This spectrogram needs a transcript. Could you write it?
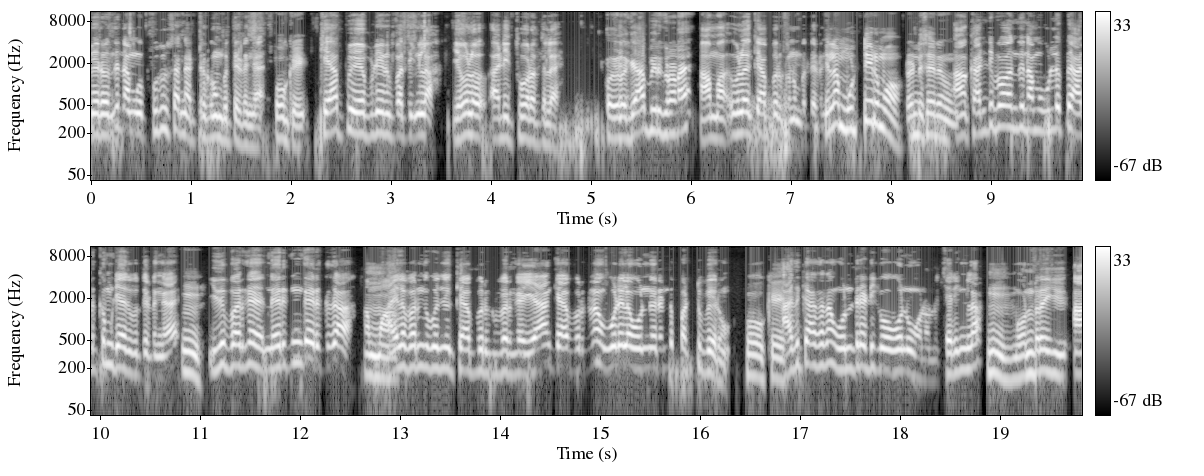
பேர் வந்து நம்ம புதுசா நட்டிருக்கோம் பார்த்துடுங்க. ஓகே கேப் எப்படி இருக்கு பாத்தீங்களா? எவ்வளவு அடி தூரத்துல? இதுல கேப் இருக்கிறோண்ணே ஆமா இவ்வளவு கேப் இருக்கணும் பார்த்துடுங்க எல்லாம் முட்டிருமோ ரெண்டு சைடும் ஆ, கண்டிப்பா வந்து நம்ம உள்ள போய் அறுக்க முடியாது பார்த்துடுங்க ம். இது பாருங்க நெருங்க இருக்குதா? அதுல பாருங்க கொஞ்சம் கேப் இருக்கு பாருங்க. ஏன் கேப் இருக்குன்னா ஊடையில ஒண்ணு ரெண்டு பட்டு போயிரும். ஓகே. அதுக்காக தான் ஒன்றரை அடிக்கு ஒவ்வொன்று ஊனணும் சரிங்களா? ம் ஒன்றரைக்கு. ஆ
